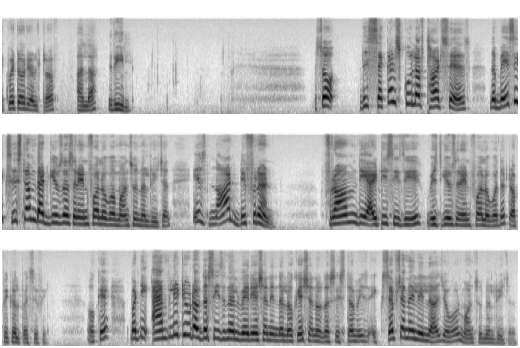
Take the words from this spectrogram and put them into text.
equatorial trough a la Riehl. So, this second school of thought says the basic system that gives us rainfall over monsoonal region is not different from the ITCZ which gives rainfall over the tropical Pacific okay. but the amplitude of the seasonal variation in the location of the system is exceptionally large over monsoonal regions.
